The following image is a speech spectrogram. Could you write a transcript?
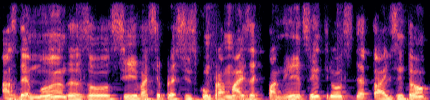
as demandas, ou se vai ser preciso comprar mais equipamentos, entre outros detalhes. Então,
